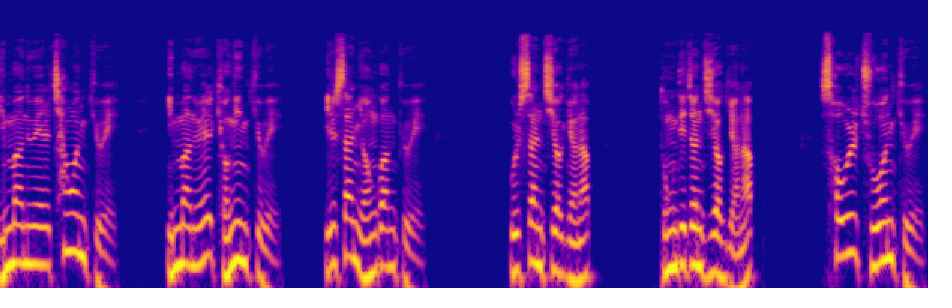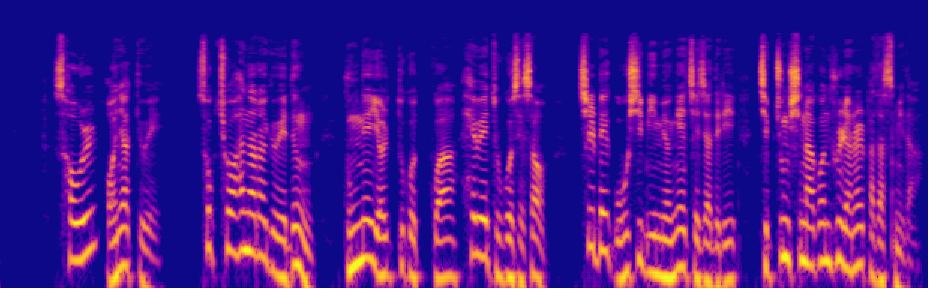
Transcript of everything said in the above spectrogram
임마누엘 창원교회, 임마누엘 경인교회, 일산 영광교회, 울산 지역연합, 동대전 지역연합, 서울 주원교회, 서울 언약교회, 속초 하나라교회 등 국내 12곳과 해외 2곳에서 752명의 제자들이 집중신학원 훈련을 받았습니다.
